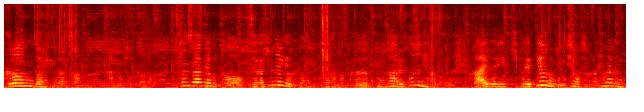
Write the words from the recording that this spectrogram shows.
그런 점이 굉장히 저한테 되게 감동적이더라고요. 선수할 때부터 제가 힘들게 운동해서 고생한 만큼 봉사를 꾸준히 했었어요. 그 아이들이 기쁘게 뛰어놀고 욕심 없이 그런 해맑은 그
